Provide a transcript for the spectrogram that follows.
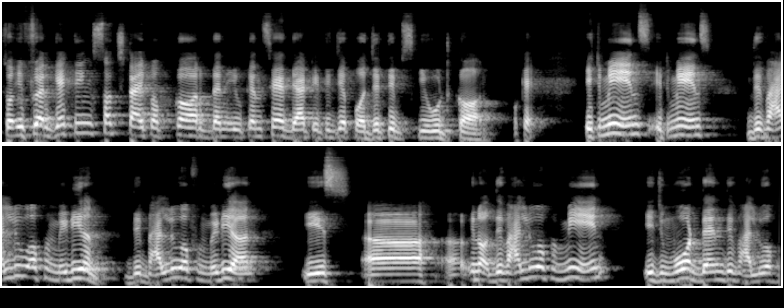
So if you are getting such type of curve, then you can say that it is a positive skewed curve. Okay. It means, it means the value of a median, the value of median is, uh, uh, you know, the value of mean is more than the value of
